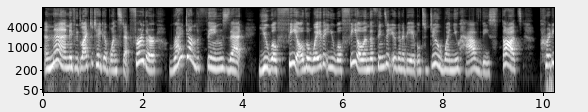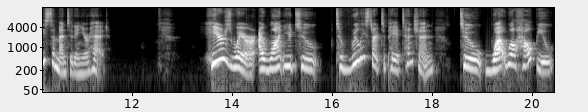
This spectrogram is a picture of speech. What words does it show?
And then, if you'd like to take it one step further, write down the things that you will feel, the way that you will feel, and the things that you're going to be able to do when you have these thoughts pretty cemented in your head. Here's where I want you to to really start to pay attention to what will help you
